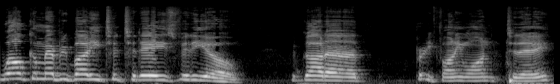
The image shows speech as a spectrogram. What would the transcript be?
Welcome everybody to today's video. We've got a pretty funny one today.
